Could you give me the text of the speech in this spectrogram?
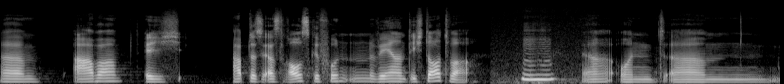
ähm, aber ich habe das erst rausgefunden, während ich dort war. Mhm. Ja, und, ähm,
